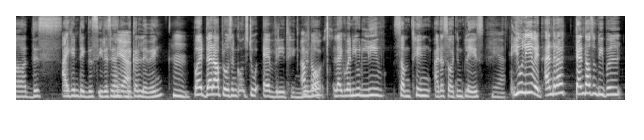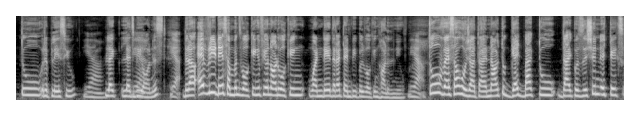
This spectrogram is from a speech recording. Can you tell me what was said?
huh this i can take this seriously i Yeah. can make a living Hmm. but there are pros and cons to everything you Of know course. like when you leave something at a certain place Yeah. you leave it and there are 10,000 people to replace you. Yeah. Like, let's be Yeah. honest. Yeah. There are every day someone's working. If you're not working one day, there are 10 people working harder than you. Yeah. तो वैसा हो जाता है. Now to get back to that position, it takes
